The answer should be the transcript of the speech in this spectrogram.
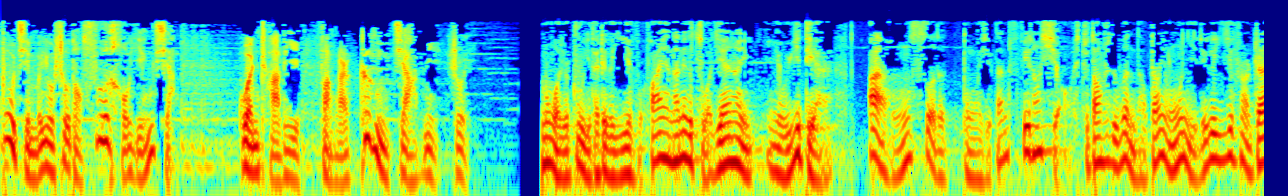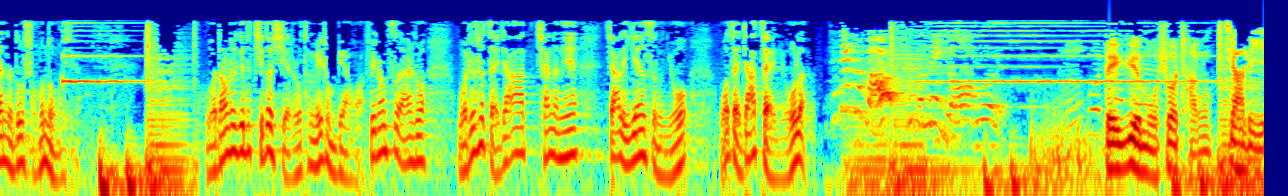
不仅没有受到丝毫影响，观察力反而更加敏锐。那我就注意他这个衣服，发现他那个左肩上有一点暗红色的东西，但是非常小。就当时就问他张景龙，你这个衣服上粘的都什么东西？我当时给他提到血的时候，他没什么变化，非常自然说：“我这是在家前两天家里淹死个牛，我在家宰牛了。”他连个毛他都没有。被岳母说成家里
